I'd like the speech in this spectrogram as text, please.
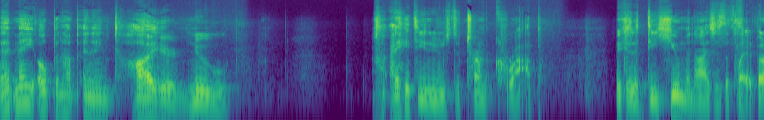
That may open up an entire new. I hate to use the term crop because it dehumanizes the player, but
